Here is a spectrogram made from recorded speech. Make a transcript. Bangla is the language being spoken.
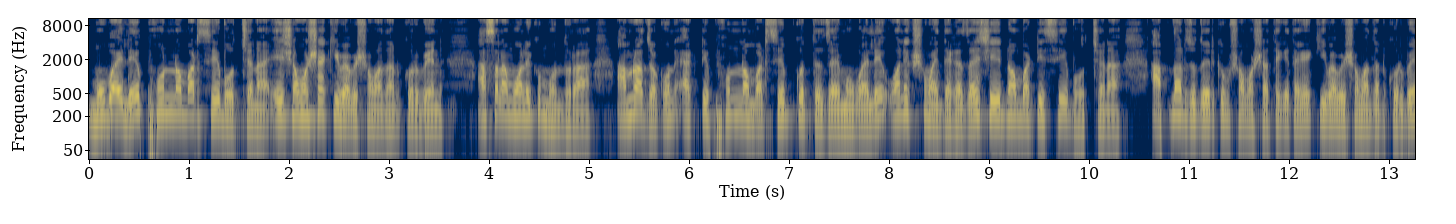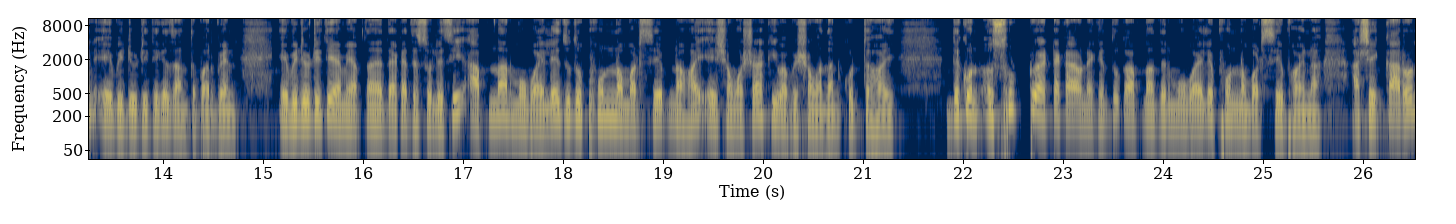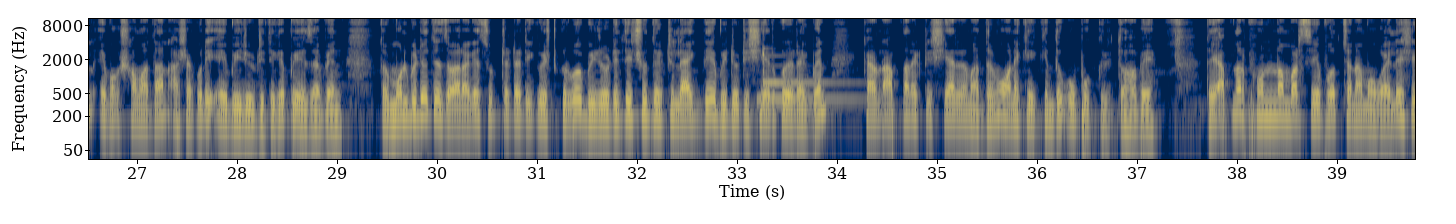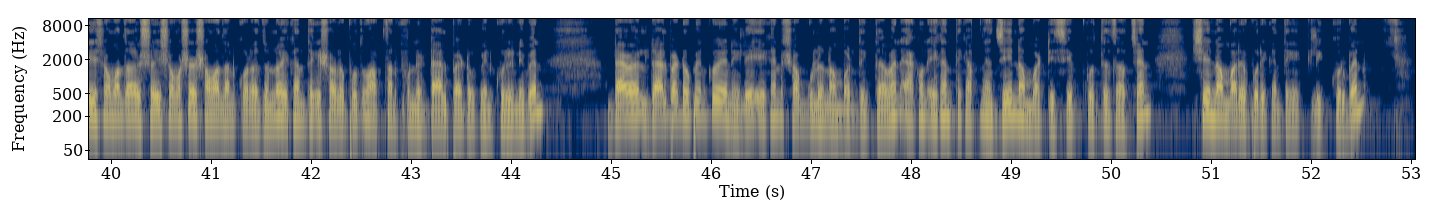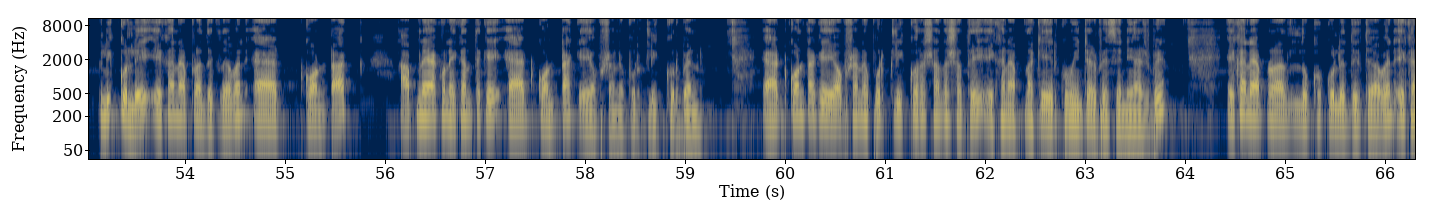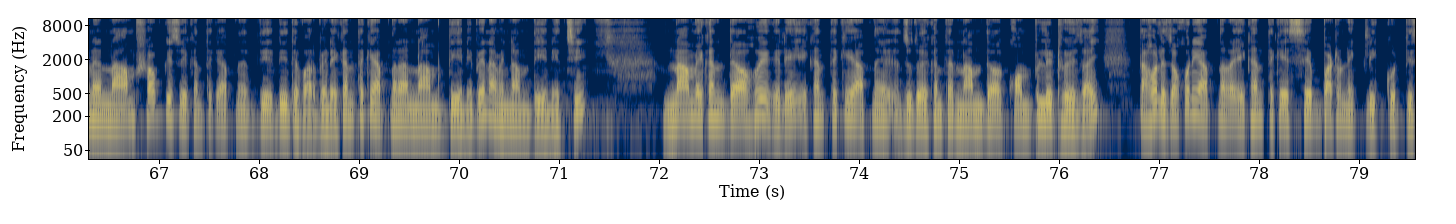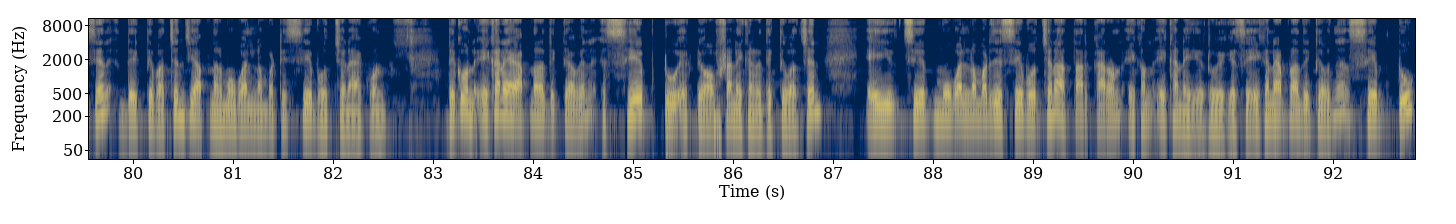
মোবাইলে ফোন নাম্বার সেভ হচ্ছে না, এই সমস্যা কীভাবে সমাধান করবেন? আসসালামু আলাইকুম বন্ধুরা, আমরা যখন একটি ফোন নাম্বার সেভ করতে যাই মোবাইলে, অনেক সময় দেখা যায় সেই নাম্বারটি সেভ হচ্ছে না। আপনার যদি এরকম সমস্যা থেকে থাকে, কীভাবে সমাধান করবেন? এই ভিডিওটি থেকে জানতে পারবেন। এই ভিডিওটিতে আমি আপনাদের দেখাতে চলেছি, আপনার মোবাইলে যদি ফোন নাম্বার সেভ না হয়, এই সমস্যা কীভাবে সমাধান করতে হয়? দেখুন, ছোট্ট একটা কারণে কিন্তু আপনাদের মোবাইলে ফোন নাম্বার সেভ হয় না, আর সেই কারণ এবং সমাধান আশা করি এই ভিডিওটি থেকে পেয়ে যাবেন। তো মূল ভিডিওতে যাওয়ার আগে ছোট্ট একটা রিকোয়েস্ট করব। ভিডিওটিতে শুধু একটি লাইক দিয়ে ভিডিওটি শেয়ার করে রাখবেন, কারণ আপনার একটি শেয়ারের মাধ্যমে অনেকে কিন্তু উপকৃত হবে। তাই আপনার ফোন নাম্বার সেভ হচ্ছে না মোবাইলে সেই সমাধান, সেই সমস্যার সমাধান করার জন্য এখান থেকে সর্বপ্রথম আপনার ফোনের ডায়াল প্যাড ওপেন করে নেবেন। ডায়াল ডায়াল প্যাড ওপেন করে নিলে এখানে সবগুলো নাম্বার দেখতে পাবেন। এখন এখান থেকে আপনি যে নাম্বারটি সেভ করতে চাচ্ছেন, সেই নাম্বারের উপর এখান থেকে ক্লিক করবেন। ক্লিক করলে এখানে আপনারা দেখতে পাবেন অ্যাড কন্ট্যাক্ট আপনি এখন এখান থেকে অ্যাড কন্ট্যাক্ট এই অপশানের উপর ক্লিক করবেন। অ্যাড কন্ট্যাক্টে এই অপশানের উপর ক্লিক করার সাথে সাথে এখানে আপনাকে এরকম ইন্টারফেসে নিয়ে আসবে। এখানে আপনারা লক্ষ্য করলে দেখতে পাবেন, এখানে নাম সব কিছু এখান থেকে আপনার দিয়ে দিতে পারবেন। এখান থেকে আপনারা নাম দিয়ে নেবেন, আমি নাম দিয়ে নিচ্ছি। নাম এখান দেওয়া হয়ে গেলে এখান থেকে আপনি যদি এখান থেকে নাম দেওয়া কমপ্লিট হয়ে যায়, তাহলে যখনই আপনারা এখান থেকে সেভ বাটনে ক্লিক করতেছেন, দেখতে পাচ্ছেন যে আপনার মোবাইল নাম্বারটি সেভ হচ্ছে না এখন। দেখুন, এখানে আপনারা দেখতে পাবেন সেভ টু একটি অপশান এখানে দেখতে পাচ্ছেন। এই সেভ মোবাইল নাম্বার যে সেভ হচ্ছে না, তার কারণ এখন এখানে রয়ে গেছে। এখানে আপনারা দেখতে পাচ্ছেন সেভ টু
